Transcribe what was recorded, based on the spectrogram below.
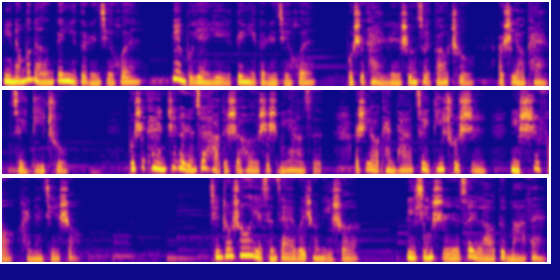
你能不能跟一个人结婚？愿不愿意跟一个人结婚？不是看人生最高处，而是要看最低处；不是看这个人最好的时候是什么样子，而是要看他最低处时，你是否还能接受。钱钟书也曾在《围城》里说：“旅行时最劳顿麻烦，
